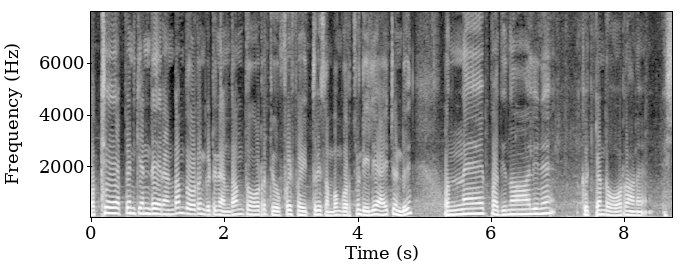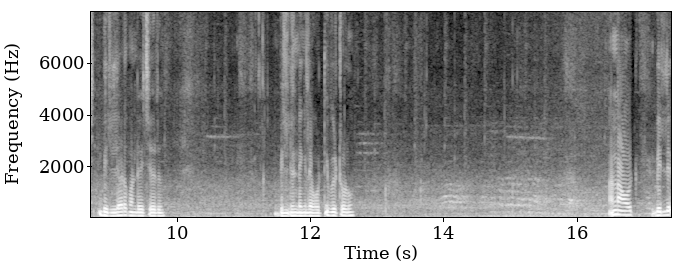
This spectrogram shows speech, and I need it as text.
ഓക്കെ അപ്പോൾ എനിക്ക് എൻ്റെ രണ്ടാമത്തെ ഓർഡറും കിട്ടി രണ്ടാമത്തെ order two five five three സംഭവം കുറച്ചും ഡിലേ ആയിട്ടുണ്ട് ഒന്ന് പതിനാലിന് കിട്ടേണ്ട ഓർഡറാണ് ബില്ലവിടെ കൊണ്ടുവച്ച് വരും ബില്ലുണ്ടെങ്കിൽ ഒ ടി പി ഇട്ടോളൂ അണ്ണാ bill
